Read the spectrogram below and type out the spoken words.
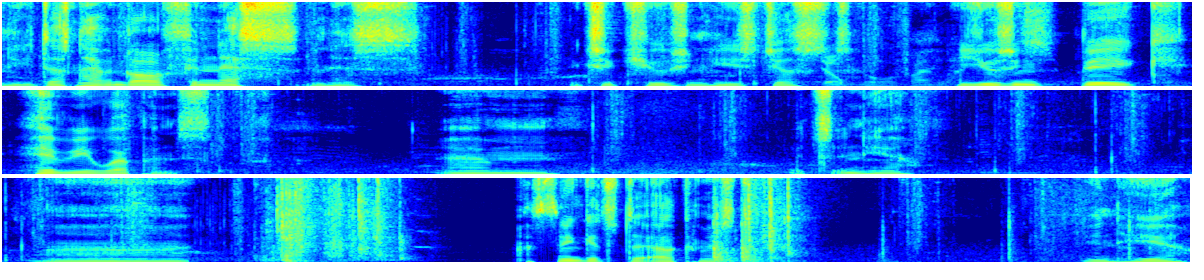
He doesn't have a lot of finesse in his execution. He's just using big, heavy weapons. Um, it's in here. Uh, I think it's the alchemist. In here,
